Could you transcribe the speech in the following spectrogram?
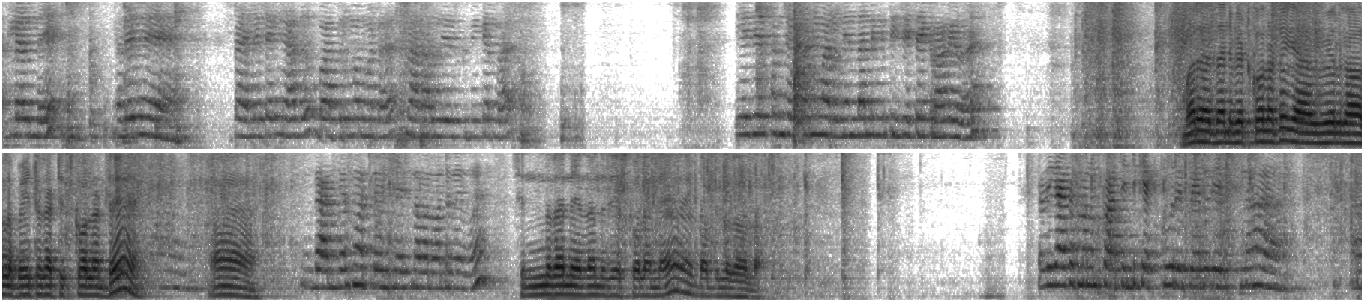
అట్లే ఉంది. అదే టాయిలెట్ ఏం కాదు బాత్రూమ్ అనమాట స్నానాలు చేసుకునేకి అట్లా. ఏం చేస్తాం చెప్పండి మరి? నేను దాన్ని ఇంకా తీసేసేకి రాదు కదా. మరి దాన్ని పెట్టుకోవాలంటే యాభై వేలు కావాలి బయట కట్టించుకోవాలంటే. ఆ, దానికోసం అట్లా ఉంచేసినాం అనమాట మేము? చిన్నదాన్ని ఏదన్నా చేసుకోవాలన్నా డబ్బులు కావాలి? అది కాక మనం పాతింటికి ఎక్కువ రిపేర్లు చేసినా ఆ,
